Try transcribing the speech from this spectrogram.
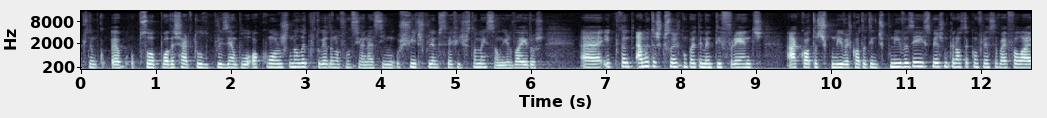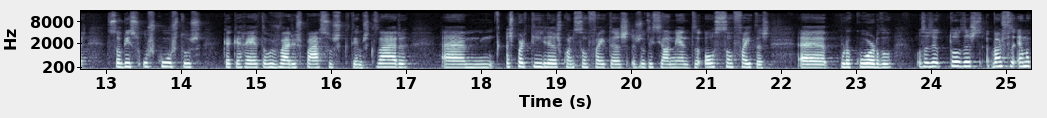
por exemplo, a pessoa pode deixar tudo, por exemplo, ao cônjuge. Na lei portuguesa não funciona assim. Os filhos, por exemplo, se tiver filhos, também são herdeiros. E, portanto, há muitas questões completamente diferentes. Há cotas disponíveis, cotas indisponíveis, e é isso mesmo que a nossa conferência vai falar sobre isso, os custos que acarreta, os vários passos que temos que dar, um, as partilhas, quando são feitas judicialmente ou se são feitas uh, por acordo, ou seja, todas. Vamos, é uma,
